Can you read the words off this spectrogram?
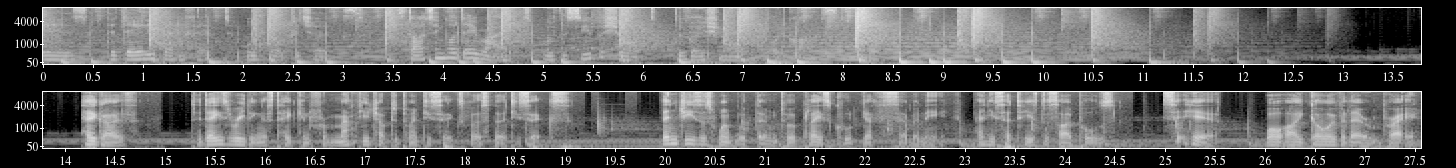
is the Daily Benefit with Dr. Chuks, starting your day right with the super short devotional podcast. Hey guys, today's reading is taken from Matthew chapter 26, verse 36. Then Jesus went with them to a place called Gethsemane, and he said to his disciples, Sit here while I go over there and pray.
